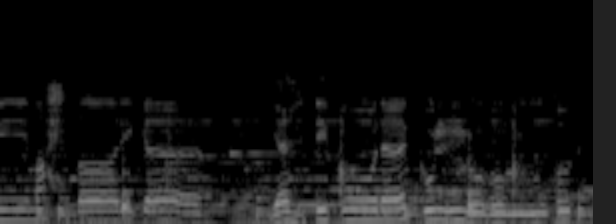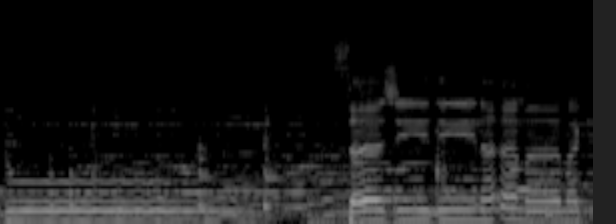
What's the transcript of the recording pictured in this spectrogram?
في محضرك يهتفون كلهم قدوس. ساجدين أمامك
